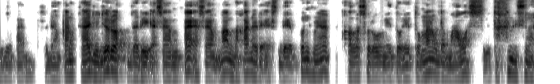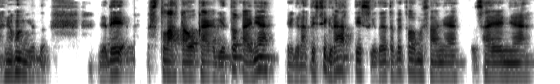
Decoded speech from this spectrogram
gitu kan. Sedangkan saya jujur waktu dari SMP SMA bahkan dari SD pun sebenarnya kalau suruh hitung-hitungan udah males gitu kan istilahnya gitu. Jadi setelah tahu kayak gitu kayaknya ya gratis sih gratis gitu ya tapi kalau misalnya sayanya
